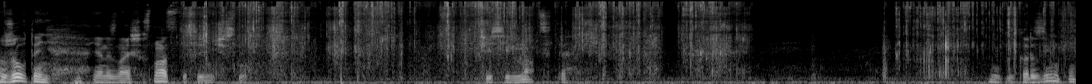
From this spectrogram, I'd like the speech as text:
Жовтень, я не знаю, 16 сьогодні число. Чи 17. Які корзинки.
